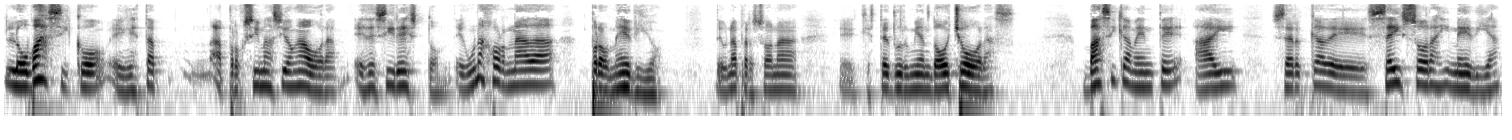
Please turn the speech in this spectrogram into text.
Lo básico en esta aproximación ahora es decir esto, en una jornada promedio de una persona eh, que esté durmiendo ocho horas, básicamente hay cerca de seis horas y media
